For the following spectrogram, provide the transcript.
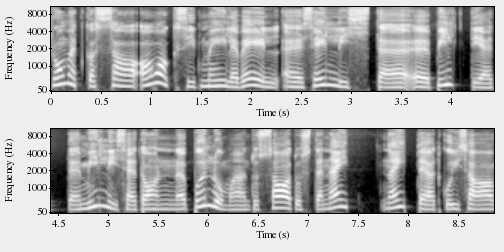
Roomet, kas sa avaksid meile veel äh, sellist pilti, et millised on põllumajandussaaduste näit-, näitajad, kui sa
